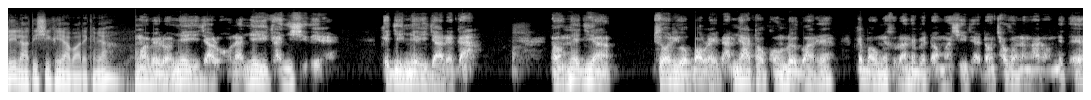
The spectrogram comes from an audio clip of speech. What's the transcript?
လေ့လာသိရှိခဲ့ရပါတယ်ခင်ဗျာ။ဟိုမှာပဲတော့မျက်ရည်ကြတော့ဟိုကမျက်ရည်ကန်ကြီးရှိသေးတယ်။ကြကြီးမျက်ရည်ကြတဲ့ကန်။တော့ငှက်ကြီးကစော်ဒီကိုပေါက်လိုက်တာမြတ်တော့ကုန်လွတ်သွားတယ်ငှက်ပေါက်နဲ့ဆိုတာငှက်ပဲတောင်မှရှိတယ်တောင်65တောင်မြစ်တယ်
